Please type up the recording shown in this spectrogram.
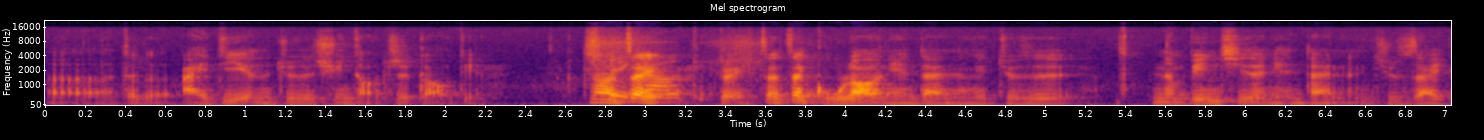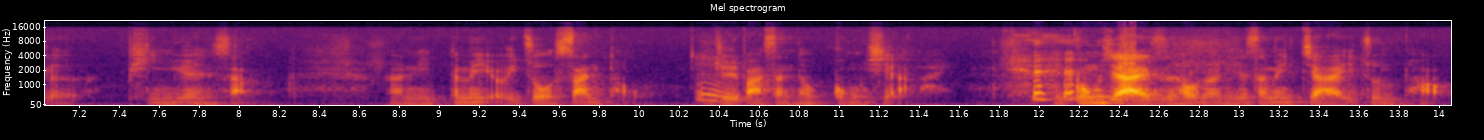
呃这个 idea 呢，就是寻找制高点。那在对在在古老的年代，那个就是冷兵器的年代呢，你就是在一个平原上，啊，你那边有一座山头，你就把山头攻下来。你攻下来之后呢，你在上面架了一尊炮，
